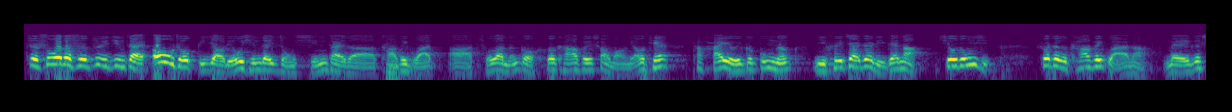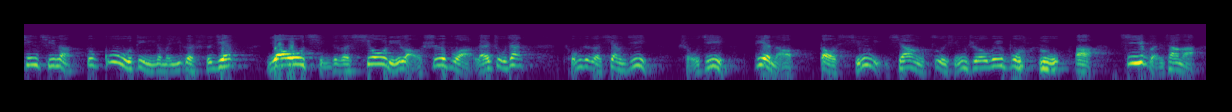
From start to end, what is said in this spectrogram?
这说的是最近在欧洲比较流行的一种形态的咖啡馆啊。除了能够喝咖啡、上网聊天，它还有一个功能，你可以在这里边呢修东西。说这个咖啡馆呢，每个星期呢都固定那么一个时间，邀请这个修理老师傅啊来助战。从这个相机、手机、电脑到行李箱、自行车、微波炉啊，基本上啊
